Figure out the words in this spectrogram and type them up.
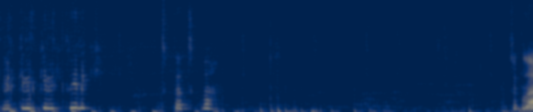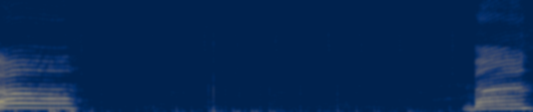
Klik klik klik klik. Tıkla tıkla. Tıkla. Ben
